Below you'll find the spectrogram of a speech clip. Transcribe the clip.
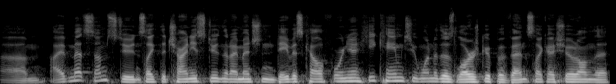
Um, I've met some students, like the Chinese student that I mentioned in Davis, California. He came to one of those large group events, like I showed on the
